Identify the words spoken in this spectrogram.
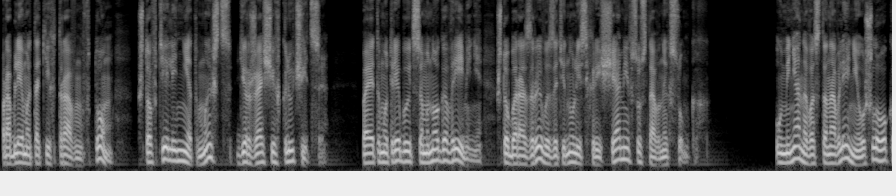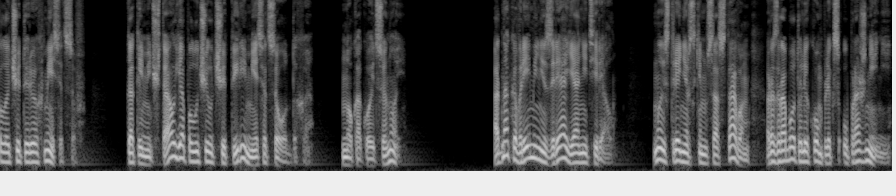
Проблема таких травм в том, что в теле нет мышц, держащих ключицы, поэтому требуется много времени, чтобы разрывы затянулись хрящами в суставных сумках. У меня на восстановление ушло около четырех месяцев. Как и мечтал, я получил четыре месяца отдыха. Но какой ценой? Однако времени зря я не терял — мы с тренерским составом разработали комплекс упражнений,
